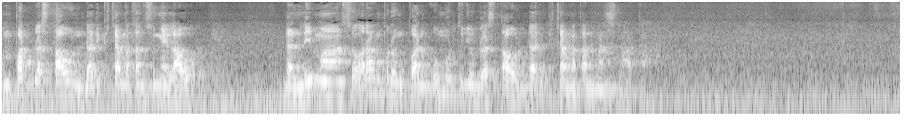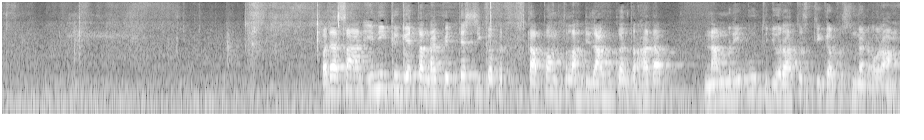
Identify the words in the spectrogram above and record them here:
14 tahun dari Kecamatan Sungai Laur. Dan lima, seorang perempuan umur 17 tahun dari Kecamatan Mas Mata. Pada saat ini kegiatan rapid test di Kabupaten Ketapang telah dilakukan terhadap 6.739 orang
